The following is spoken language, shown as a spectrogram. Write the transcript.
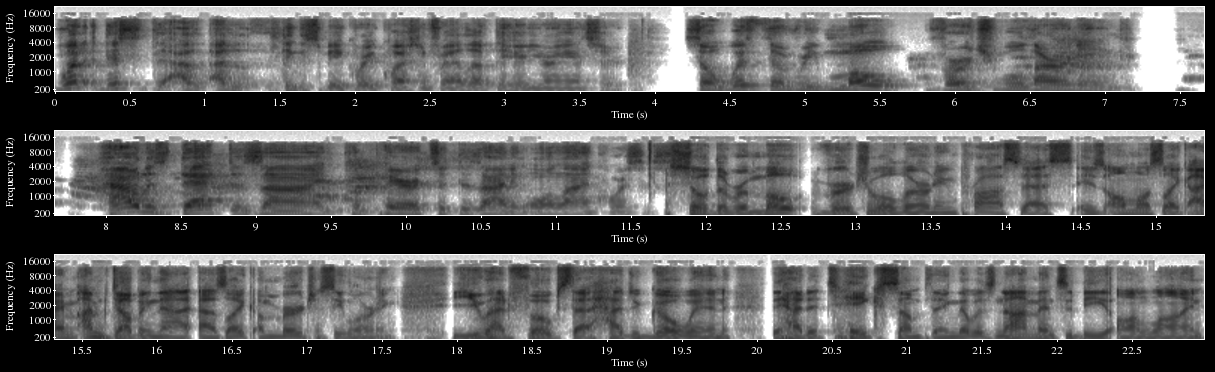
what this I, I think this would be a great question for you. I'd love to hear your answer. So with the remote virtual learning how does that design compare to designing online courses? So the remote virtual learning process is almost like I'm I'm dubbing that as like emergency learning. You had folks that had to go in, they had to take something that was not meant to be online,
